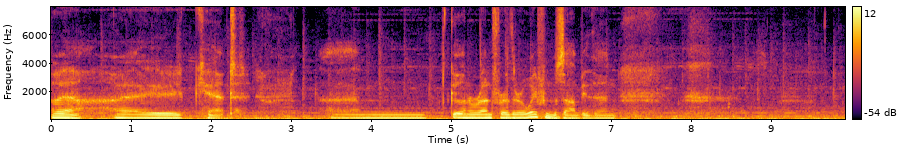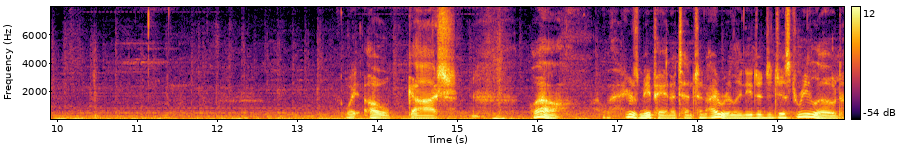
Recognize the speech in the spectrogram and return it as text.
Oh yeah, I can't. I'm to run further away from the zombie then. Wait, oh gosh. Wow, here's me paying attention. I really needed to just reload.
